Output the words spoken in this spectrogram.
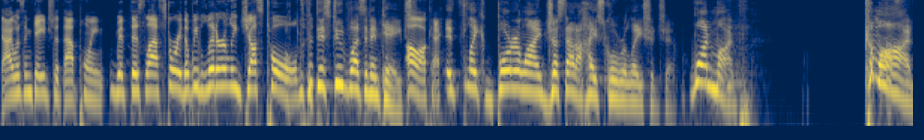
I was engaged at that point with this last story that we literally just told. this dude wasn't engaged. Oh, okay. It's like borderline just out of high school relationship. One month. Come on.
